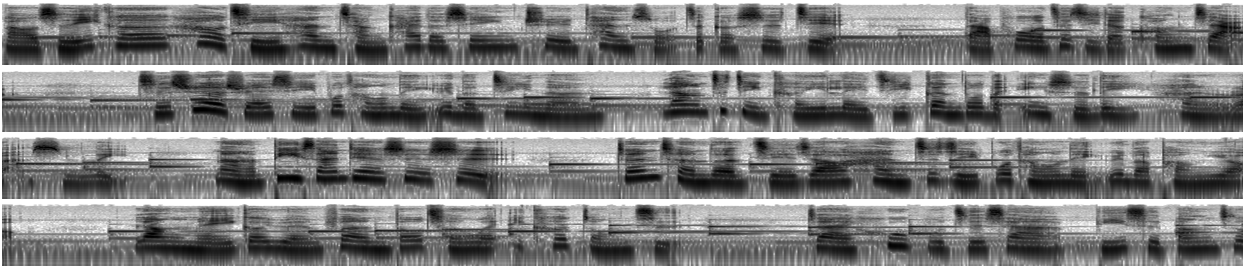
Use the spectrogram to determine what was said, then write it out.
保持一颗好奇和敞开的心去探索这个世界。打破自己的框架，持续的学习不同领域的技能，让自己可以累积更多的硬实力和软实力。那第三件事是真诚的结交和自己不同领域的朋友，让每一个缘分都成为一颗种子，在互补之下彼此帮助，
